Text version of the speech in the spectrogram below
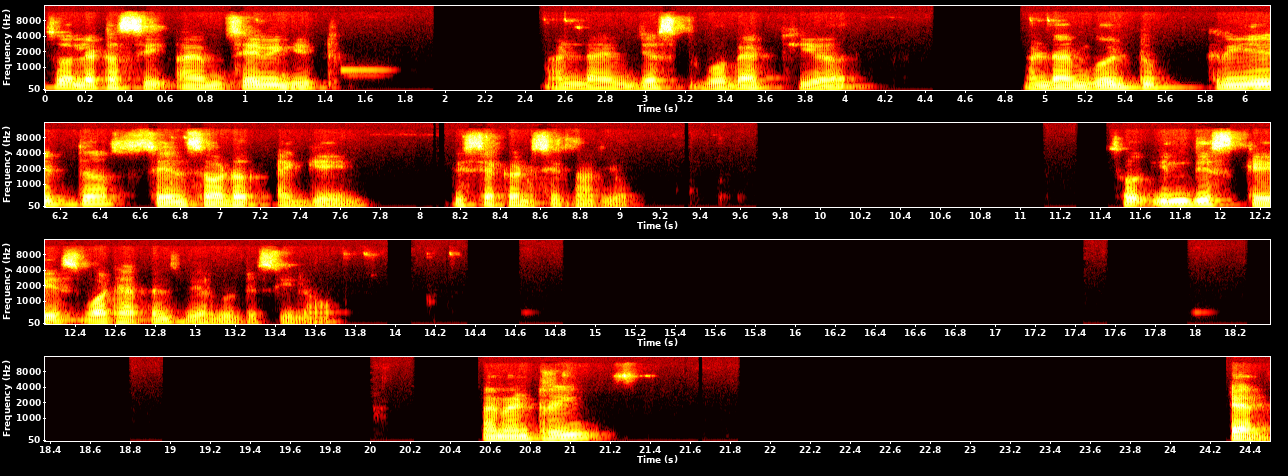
So let us see, I am saving it and I'll just go back here and I'm going to create the sales order again, the second scenario. So in this case, what happens, we are going to see now. I'm entering 10.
